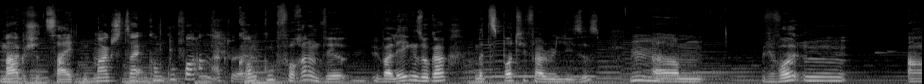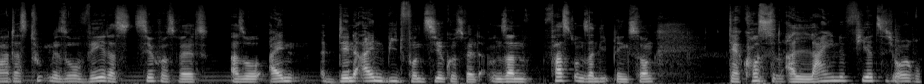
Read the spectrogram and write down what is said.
Magische Zeiten. magische Zeiten kommt gut voran aktuell. Kommt gut voran und wir überlegen sogar mit Spotify-Releases. Hm. Ähm, wir wollten. Ah, das tut mir so weh, dass Zirkuswelt, also ein, den einen Beat von Zirkuswelt, unseren, fast unseren Lieblingssong, der kostet so. alleine 40 Euro.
